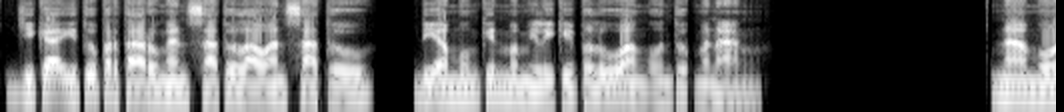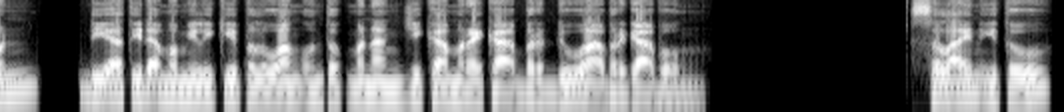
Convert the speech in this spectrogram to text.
Jika itu pertarungan satu lawan satu, dia mungkin memiliki peluang untuk menang. Namun, dia tidak memiliki peluang untuk menang jika mereka berdua bergabung. Selain itu,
